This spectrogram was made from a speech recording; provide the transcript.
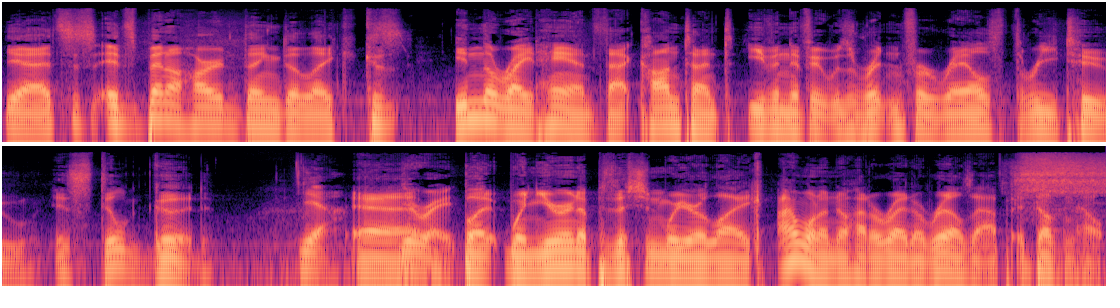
Yeah, it's just, it's been a hard thing to like because in the right hands, that content, even if it was written for Rails 3.2, is still good. Yeah, uh, you're right. But when you're in a position where you're like, I want to know how to write a Rails app, it doesn't help.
